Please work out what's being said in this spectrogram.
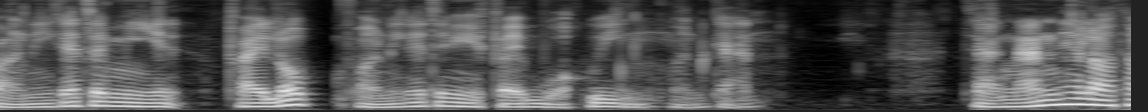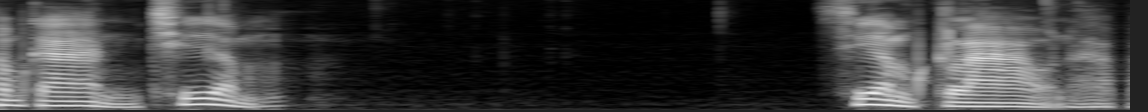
ฝั่งนี้ก็จะมีไฟลบ ฝั่งนี้ก็จะมีไฟบวกวิ่งเหมือนกัน จากนั้นให้เราทำการเชื่อม เชื่อมกราวนะครับ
